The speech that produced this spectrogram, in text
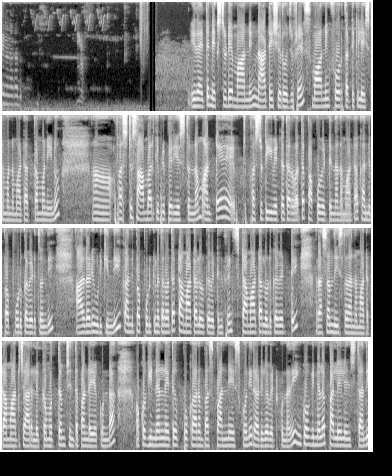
తిన కాదు ఇదైతే నెక్స్ట్ డే మార్నింగ్ నాటేసే రోజు ఫ్రెండ్స్ మార్నింగ్ ఫోర్ థర్టీకి లేచినామన్నమాట అత్తమ్మ నేను. ఫస్ట్ సాంబార్కి ప్రిపేర్ చేస్తున్నాం. అంటే ఫస్ట్ టీ పెట్టిన తర్వాత పప్పు పెట్టిందన్నమాట కందిపప్పు ఉడకబెడుతుంది. ఆల్రెడీ ఉడికింది. కందిపప్పు ఉడికిన తర్వాత టమాటాలు ఉడకబెట్టింది ఫ్రెండ్స్ టమాటాలు ఉడకబెట్టి రసం తీస్తుంది అన్నమాట. టమాటా చారు లెక్క. మొత్తం చింతపండు వేయకుండా ఒక గిన్నెలను అయితే ఉప్పు కారం పసుపు అన్నీ వేసుకొని రెడీగా పెట్టుకున్నది. ఇంకో గిన్నెలో పల్లీలు ఎంచుతుంది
